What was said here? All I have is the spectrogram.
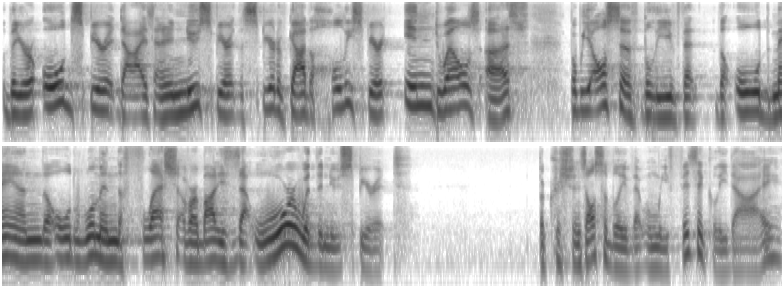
the, your old spirit dies and a new spirit, the Spirit of God, the Holy Spirit, indwells us. But we also believe that the old man, the old woman, the flesh of our bodies is at war with the new spirit. But Christians also believe that when we physically die,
